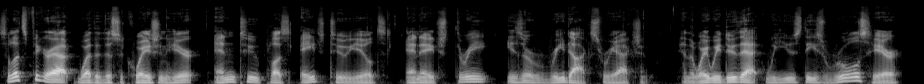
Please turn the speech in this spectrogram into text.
So let's figure out whether this equation here, N2 plus H2 yields NH3, is a redox reaction. And the way we do that, we use these rules here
